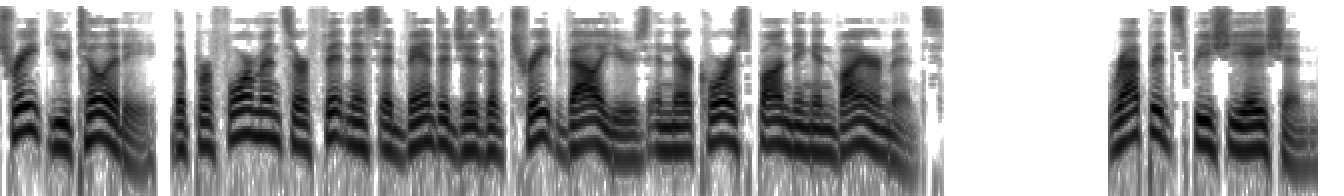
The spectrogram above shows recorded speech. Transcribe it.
Trait utility, the performance or fitness advantages of trait values in their corresponding environments. Rapid speciation,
